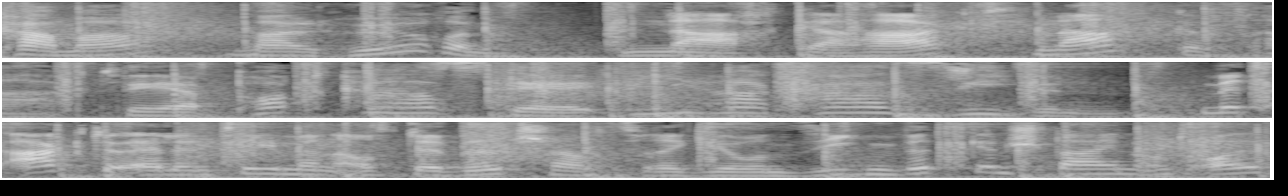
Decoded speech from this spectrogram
Kann man mal hören. Nachgehakt, nachgefragt. Der Podcast der IHK Siegen. Mit aktuellen Themen aus der Wirtschaftsregion Siegen-Wittgenstein und Olpe.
